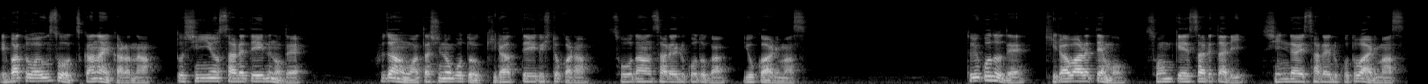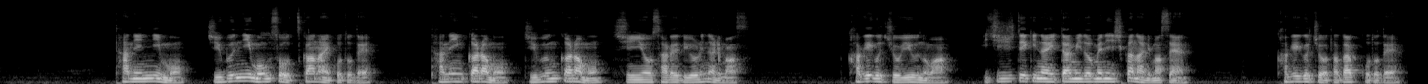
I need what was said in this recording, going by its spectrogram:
エバトは嘘をつかないからな、と信用されているので、普段私のことを嫌っている人から相談されることがよくあります。ということで、嫌われても尊敬されたり信頼されることはあります。他人にも自分にも嘘をつかないことで、他人からも自分からも信用されるようになります。陰口を言うのは一時的な痛み止めにしかなりません。陰口を叩くことで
